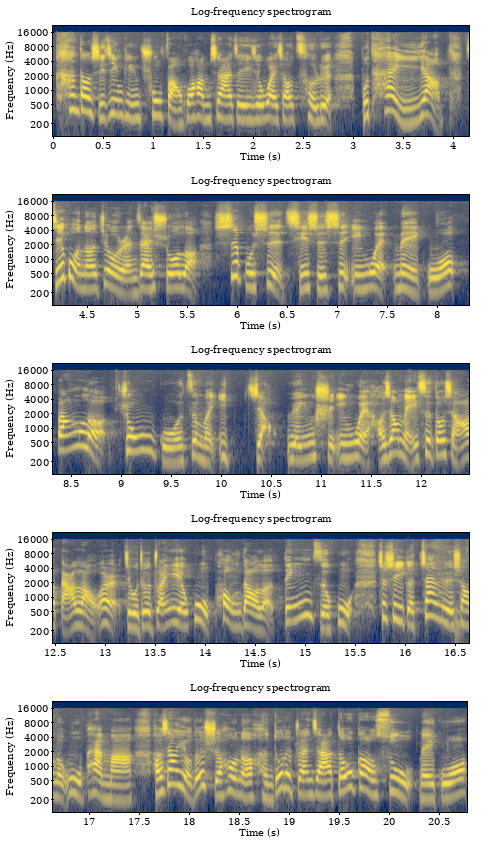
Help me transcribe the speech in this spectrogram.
看到习近平出访或他们现在这一些外交策略不太一样？结果呢，就有人在说了，是不是其实是因为美国帮了中国这么一脚？原因是因为好像每一次都想要打老二，结果这个专业户碰到了钉子户，这是一个战略上的误判吗？好像有的时候呢，很多的专家都告诉。美国，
